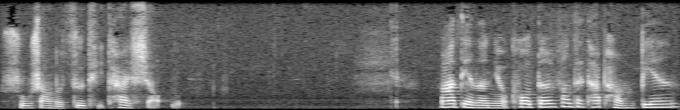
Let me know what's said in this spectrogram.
书上的字体太小了。”妈点了纽扣灯，放在他旁边。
